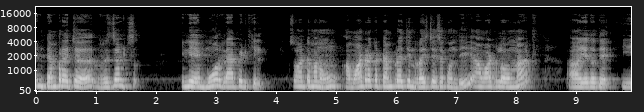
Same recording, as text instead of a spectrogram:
in temperature results in a more rapid kill so అంటే మనం ఆ వాటర్ యొక్క టెంపరేచర్ని రైజ్ చేసే కొంది ఆ వాటర్లో ఉన్న ఏదైతే ఈ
